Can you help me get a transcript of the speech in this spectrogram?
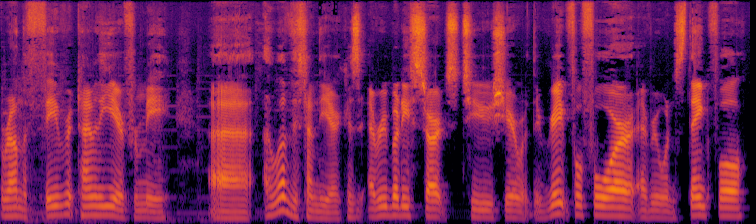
around the favorite time of the year for me. Uh, I love this time of the year because everybody starts to share what they're grateful for, everyone's thankful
